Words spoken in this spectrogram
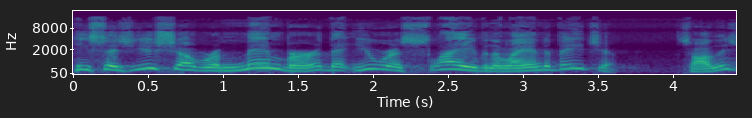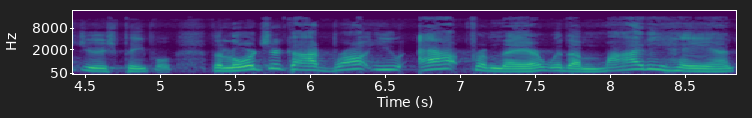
he says, You shall remember that you were a slave in the land of Egypt saw these Jewish people. The Lord your God brought you out from there with a mighty hand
